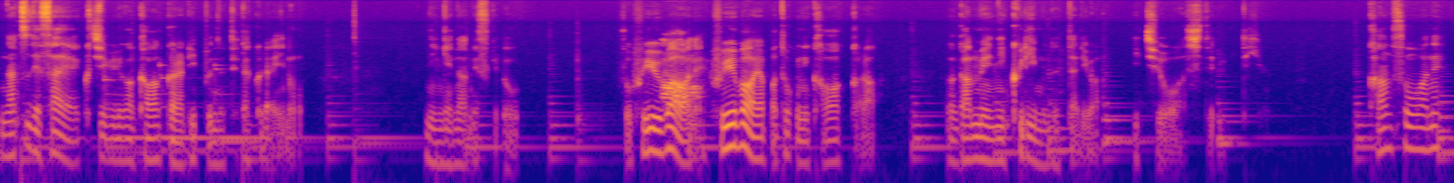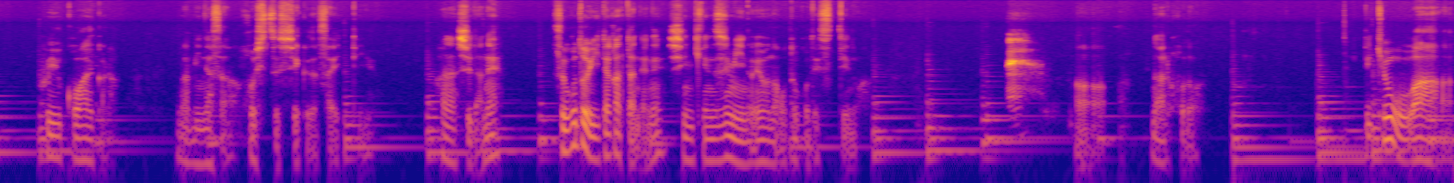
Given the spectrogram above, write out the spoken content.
夏でさえ唇が乾くからリップ塗ってたくらいの人間なんですけど、そう冬場はねあ、冬場はやっぱ特に乾くから、顔面にクリーム塗ったりは一応はしてるっていう。乾燥はね、冬怖いから、まあ、皆さん保湿してくださいっていう話だね。そういうことを言いたかったんだよね。真剣ゼミのような男ですっていうのは。ね。ああ、なるほど。で、今日は、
